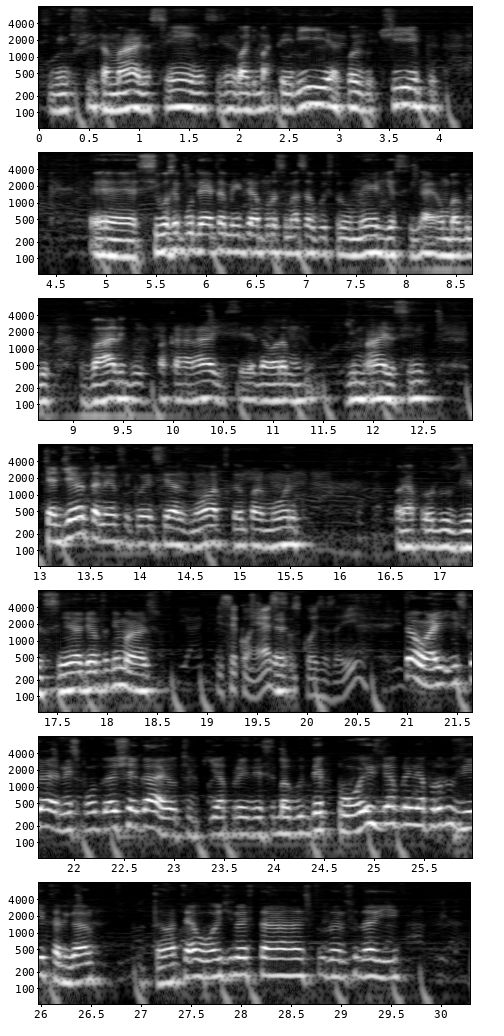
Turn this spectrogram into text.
se identifica mais, assim, esse negócio de bateria, coisa do tipo. É, se você puder também ter aproximação com o instrumento, assim, é um bagulho válido pra caralho, seria da hora demais, assim. Que adianta, né, você conhecer as notas, campo harmônico, para produzir assim, adianta demais. E você conhece é. essas coisas aí? Então, aí, isso que é, nesse ponto que eu ia chegar, eu tive que aprender esse bagulho depois de aprender a produzir, tá ligado? Então até hoje nós está estudando isso daí,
